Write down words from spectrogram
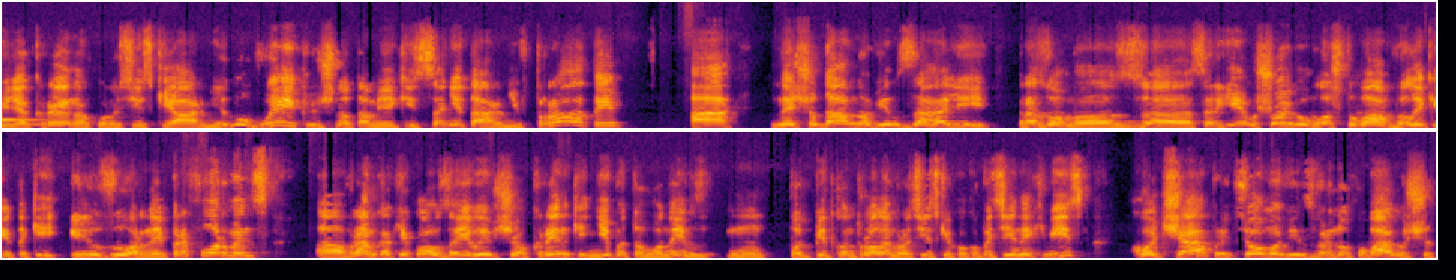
біля кринок у російській армії ну виключно там якісь санітарні втрати. А нещодавно він взагалі разом е, з Сергієм Шойгу влаштував великий такий ілюзорний перформанс, в рамках якого заявив, що кринки, нібито вони під контролем російських окупаційних військ. Хоча при цьому він звернув увагу, що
